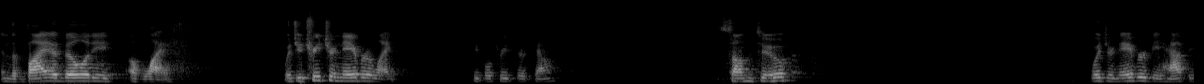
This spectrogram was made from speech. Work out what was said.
in the viability of life? Would you treat your neighbor like people treat their cow? Some do. Would your neighbor be happy?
